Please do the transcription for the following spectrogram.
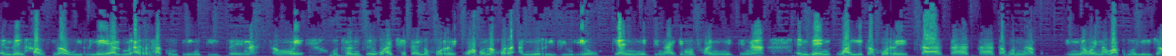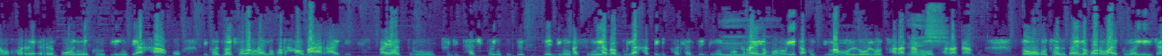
and then house now we relay a re ha complaint e tsena somewhere o mm. tshwanetse wa checka le gore wa bona gore a mme review eo ke a nnete na ke motho wa nnete na? And then wa leka gore ka ka ka ka bonako e nne wena wa acknowledgeang gore re bone complaint ya gago because batho ba bangwe le gore ga o ba arabe ba ya through to the touch points tse dingwe ba simolola ba bula gape diphotlha tse dingwe. So kry le gore o leka go tima mollo o le o tshwara ka mo o tshwara kako so o tshwanetse e le gore wa acknowledge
